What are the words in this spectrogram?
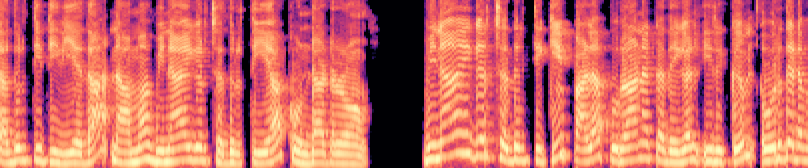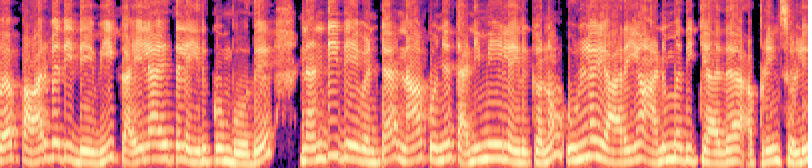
சதுர்த்தி திதியை தான் நாம விநாயகர் சதுர்த்தியா கொண்டாடுறோம். விநாயகர் சதுர்த்திக்கு பல புராண கதைகள் இருக்கு. ஒரு தடவை பார்வதி தேவி கைலாயத்துல இருக்கும்போது நந்தி தேவன்ட்ட நான் கொஞ்சம் தனிமையில இருக்கணும். உள்ள யாரையும் அனுமதிக்காத அப்படின்னு சொல்லி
